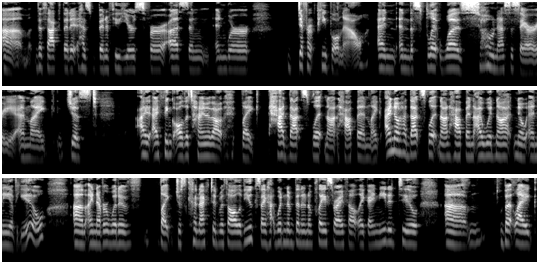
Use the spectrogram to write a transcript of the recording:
um the fact that it has been a few years for us and and we're different people now and and the split was so necessary and like just I, I think all the time about like had that split not happen like i know had that split not happen i would not know any of you. Um, i never would have like just connected with all of you because i ha- wouldn't have been in a place where i felt like i needed to. Um, but like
